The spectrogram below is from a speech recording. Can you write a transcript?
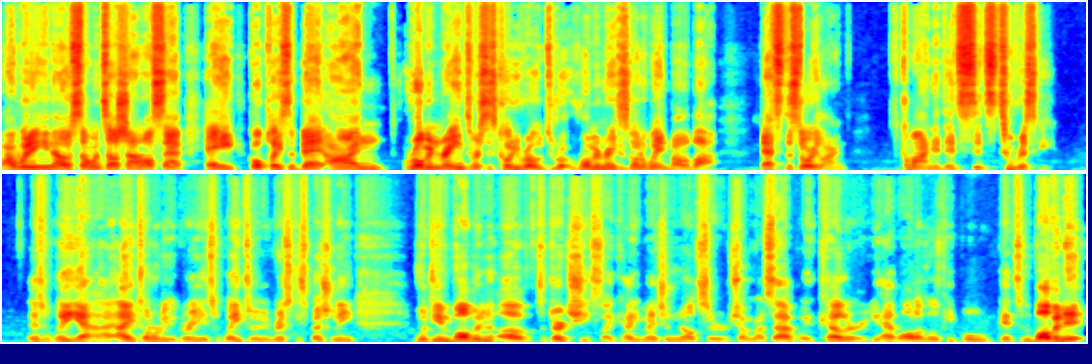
why wouldn't you know someone tell Sean Ross Sapp, hey, go place a bet on Roman Reigns versus Cody Rhodes. Ro- Roman Reigns is going to win. Blah blah blah. That's the storyline. Come on, it, it's it's too risky. It's way, yeah, I, I totally agree. It's way too risky, especially with the involvement of the dirt sheets, like how you mentioned Meltzer, Sean Ross Sapp, Wade Keller. You have all of those people gets involved in it.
